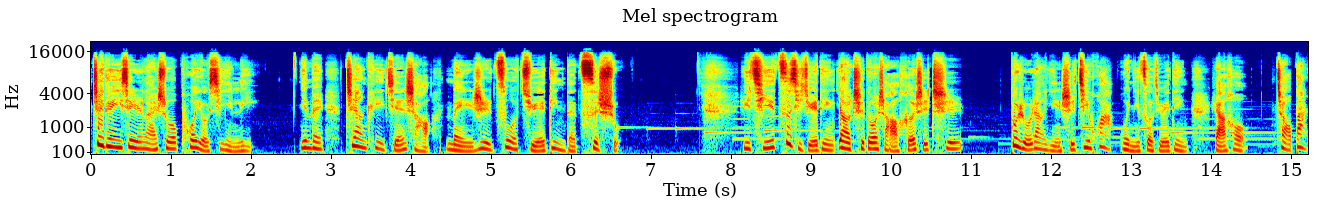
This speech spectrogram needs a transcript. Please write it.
这对一些人来说颇有吸引力，因为这样可以减少每日做决定的次数。与其自己决定要吃多少、何时吃，不如让饮食计划为你做决定，然后照办。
